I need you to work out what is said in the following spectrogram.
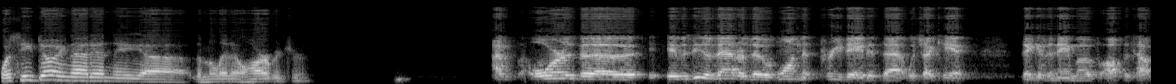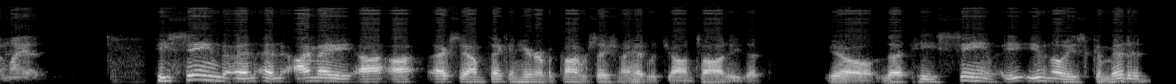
Was he doing that in the uh, the Millennial Harbinger? I, or the it was either that or the one that predated that, which I can't think of the name of off the top of my head. He seemed, and and I may uh, uh, actually, I'm thinking here of a conversation I had with John Toddy that you know that he seemed, even though he's committed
